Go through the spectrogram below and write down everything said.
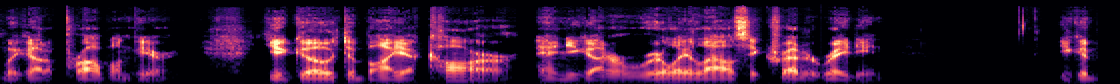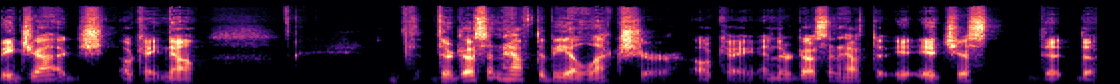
we got a problem here. You go to buy a car and you got a really lousy credit rating you could be judged. Okay now th- there doesn't have to be a lecture okay and there doesn't have to it, it just the the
